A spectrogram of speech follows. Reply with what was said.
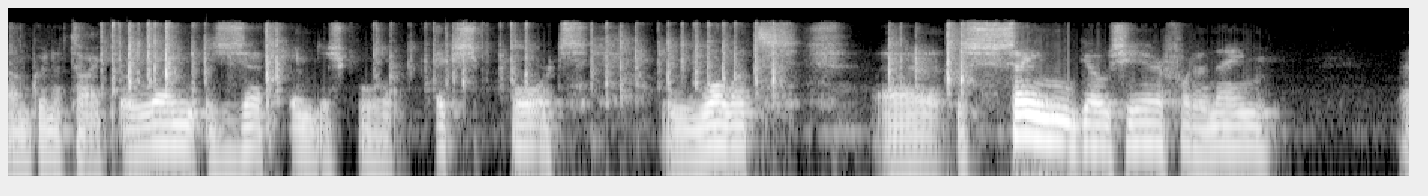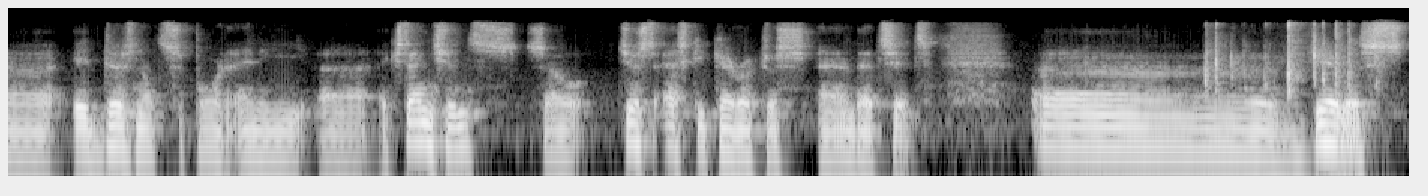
I'm going to type run z underscore export wallet. Uh, the same goes here for the name. Uh, it does not support any uh, extensions, so just ASCII characters and that's it. Uh, Verus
